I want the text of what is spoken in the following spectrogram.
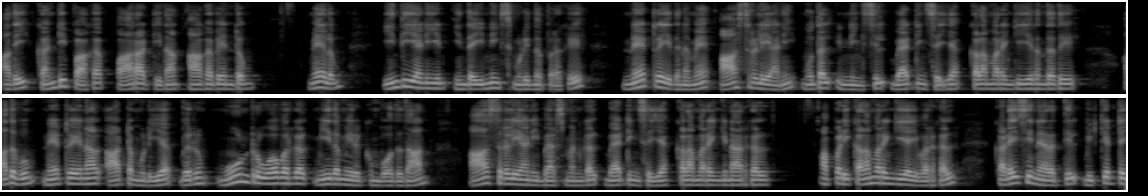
அதை கண்டிப்பாக பாராட்டிதான் ஆக வேண்டும். மேலும் இந்திய அணியின் இந்த இன்னிங்ஸ் முடிந்த பிறகு நேற்றைய தினமே ஆஸ்திரேலிய அணி முதல் இன்னிங்ஸில் பேட்டிங் செய்ய களமிறங்கியிருந்தது அதுவும் நேற்றைய நாள் ஆட்ட முடிய வெறும் மூன்று ஓவர்கள் மீதம் இருக்கும்போதுதான் ஆஸ்திரேலிய அணி பேட்ஸ்மேன்கள் பேட்டிங் செய்ய களமிறங்கினார்கள். அப்படி களமிறங்கிய இவர்கள் கடைசி நேரத்தில் விக்கெட்டை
